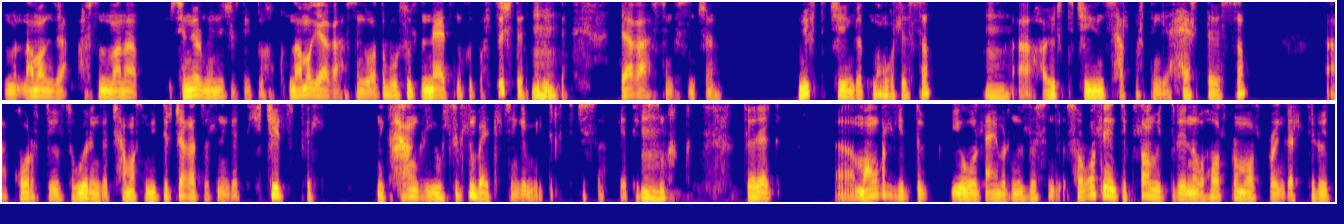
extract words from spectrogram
намайг ингээ авсан манай senior manager гэдэг байхгүй. Намайг яага авсан гэвэл одоо бүр сүлд найз нөхөд болцсон шүү дээ. Тэр үед. Яага авсан гэсэн чинь нэгт чи ингээд Монгол байсан. А хоёрт чи энэ салбарт ингээ хайртай байсан. А гуравт юу зүгээр ингээ чамаас мэдэрж байгаа зүйл нь ингээ хичээл зүтгэл нэг хангри өвсгөлэн байдал чи ингээ мэдрэгдэжсэн гэдэг хэлсэн байхгүй. Тэгэхээр яг Монгол гэдэг юу бол амар нөлөөсөн. Сургуулийн диплом өдрөө нэг хуулбар молбор ингээл тэр үед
